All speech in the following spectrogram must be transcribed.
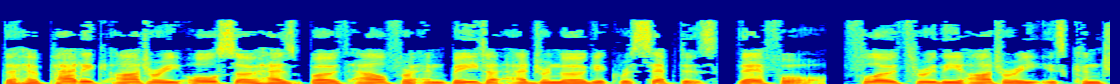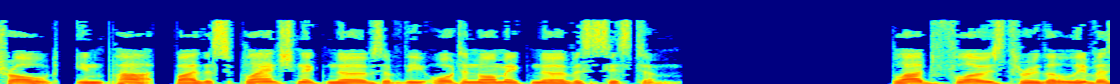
The hepatic artery also has both alpha and beta adrenergic receptors, therefore, flow through the artery is controlled, in part, by the splanchnic nerves of the autonomic nervous system. Blood flows through the liver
